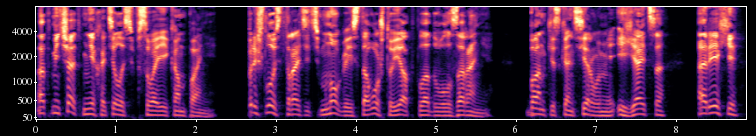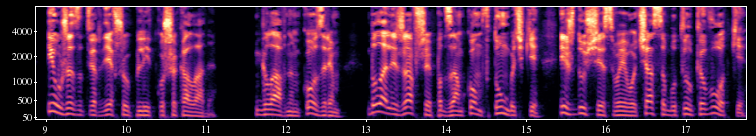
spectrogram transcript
Отмечать мне хотелось в своей компании. Пришлось тратить много из того, что я откладывал заранее. Банки с консервами и яйца, орехи и уже затвердевшую плитку шоколада. Главным козырем была лежавшая под замком в тумбочке и ждущая своего часа бутылка водки,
